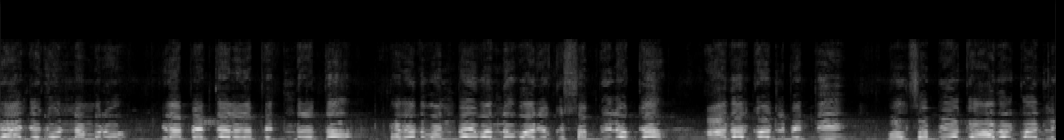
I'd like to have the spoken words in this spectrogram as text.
బ్యాంక్ అకౌంట్ నెంబరు ఇలా పెట్టాలి ఇలా పెట్టిన తర్వాత తర్వాత వన్ బై వన్ వారి యొక్క సభ్యుల యొక్క ఆధార్ కార్డులు పెట్టి వాళ్ళ సభ్యుల యొక్క ఆధార్ కార్డుల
